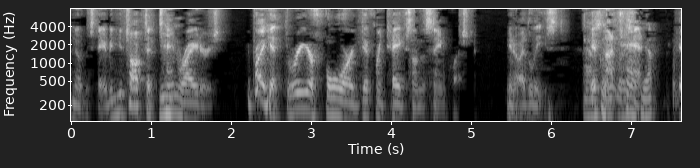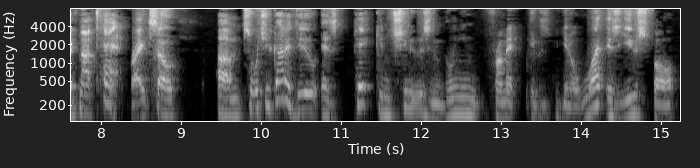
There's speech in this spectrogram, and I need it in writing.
know this, David. You talk to ten writers, you probably get three or four different takes on the same question. You know, at least, if not ten Yep. if not 10, right? So, um, so what you got to do is pick and choose and glean from it, you know, what is useful,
